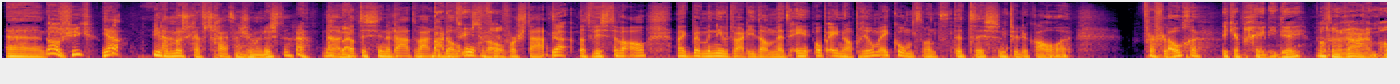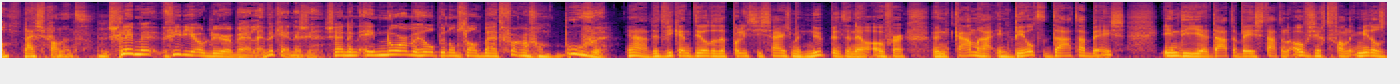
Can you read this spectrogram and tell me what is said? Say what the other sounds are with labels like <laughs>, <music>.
Eh, Oh, chic. ja, Elon ja. Musk heeft scheid aan journalisten. Ja, Nou, dat is inderdaad waar het dan ongeveer voor staat. Ja. Dat wisten we al. Nou, ik ben benieuwd waar hij dan met een- op 1 april mee komt. Want dat is natuurlijk al eh, vervlogen. Ik heb geen idee. Wat een rare man. Blijft spannend. Slimme videodeurbellen, we kennen ze. Zijn een enorme hulp in ons land bij het vangen van boeven. Ja, dit weekend deelde de politie cijfers met nu.nl over hun camera in beeld database. In die eh, database staat een overzicht van inmiddels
